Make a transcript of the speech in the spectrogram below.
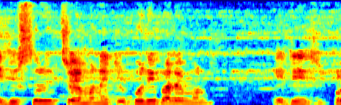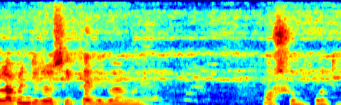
এটির চরিত্র এমন, এটির পরিবার এমন, এটির পোলাপেন্টিরও শিক্ষা দিব আমার। অসভ্যটি।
